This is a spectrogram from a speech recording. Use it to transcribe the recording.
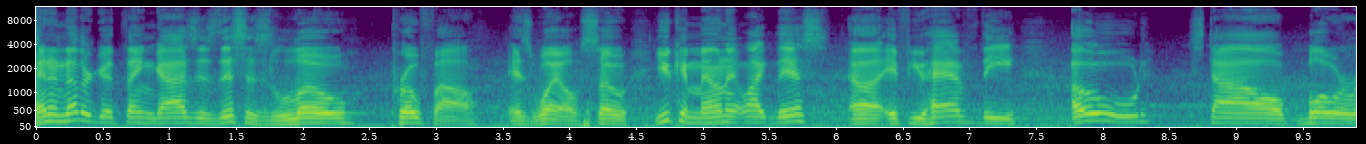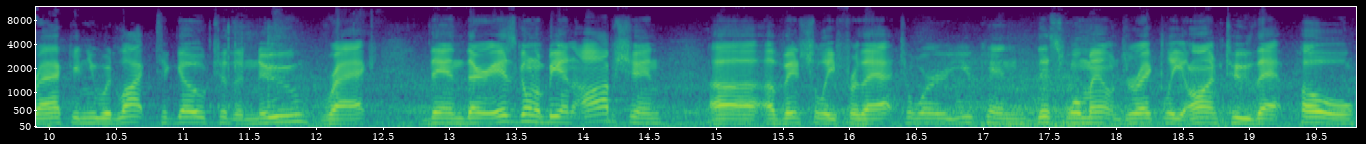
And another good thing, guys, is this is low profile as well. So you can mount it like this. Uh, if you have the old style blower rack and you would like to go to the new rack, then there is going to be an option uh, eventually for that to where you can, this will mount directly onto that pole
